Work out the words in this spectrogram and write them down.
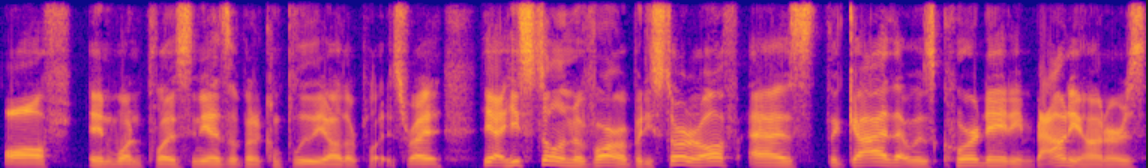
off in one place and he ends up in a completely other place, right? Yeah, he's still in Navarro, but he started off as the guy that was coordinating bounty hunters.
